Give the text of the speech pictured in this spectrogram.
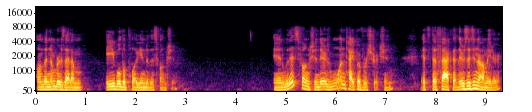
on the numbers that I'm able to plug into this function? And with this function, there's one type of restriction. It's the fact that there's a denominator.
